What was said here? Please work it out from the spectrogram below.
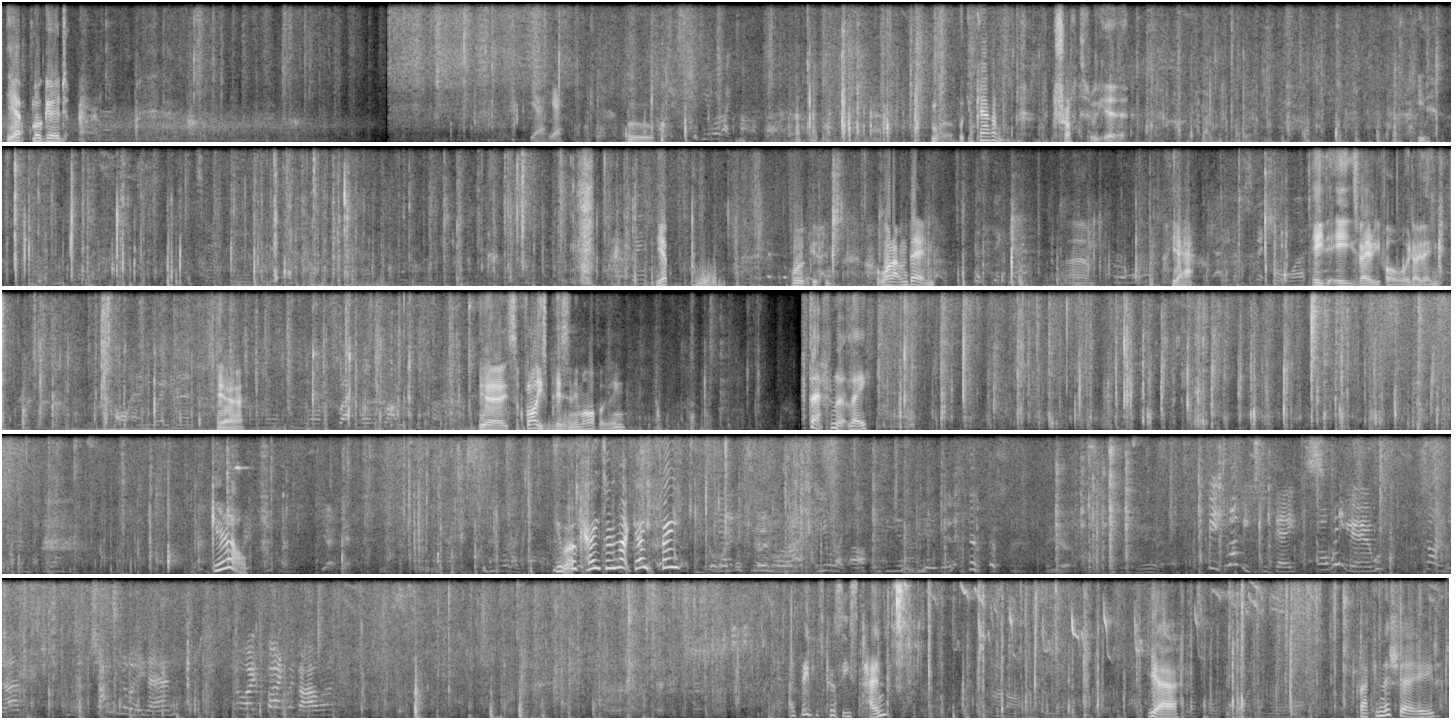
Yep, we're good. Yeah, yeah. Ooh. Well, you can't trot through here. We're good. What happened then? Um, yeah. He, he's very forward, I think. Yeah. Yeah, it's the flies pissing him off, I think. Definitely. Girl. You okay doing that gate fee? Are you like half Bee, do you want me to do gates? Oh, will you? Sorry, lad. I'm just chatting away then. No, I'm fine with that one. I think it's because he's tense. Yeah. Back in the shade.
